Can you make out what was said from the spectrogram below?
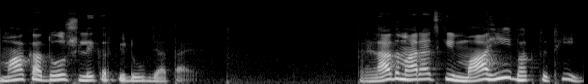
माँ का दोष लेकर के डूब जाता है। प्रहलाद महाराज की माँ ही भक्त थी,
